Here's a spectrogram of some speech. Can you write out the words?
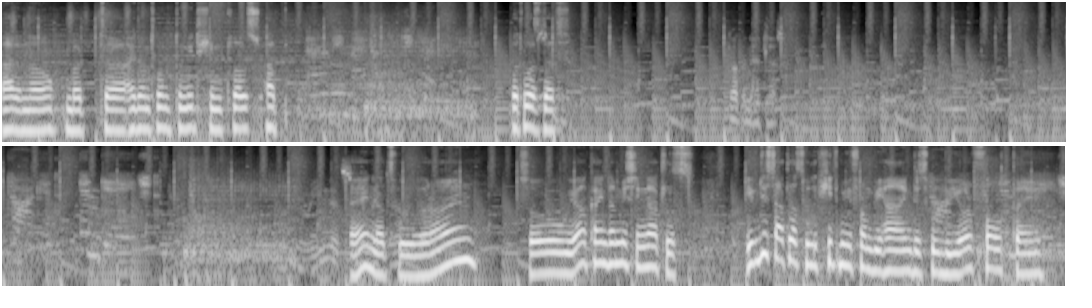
I don't know, but uh, I don't want to meet him close up. enemy mech detected. What was that? Not an Atlas. Target engaged. Marine, that's Okay, something that's like that. Wolverine. So we are kinda missing Atlas. If this Atlas will hit me from behind, this will be your fault, Pain.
